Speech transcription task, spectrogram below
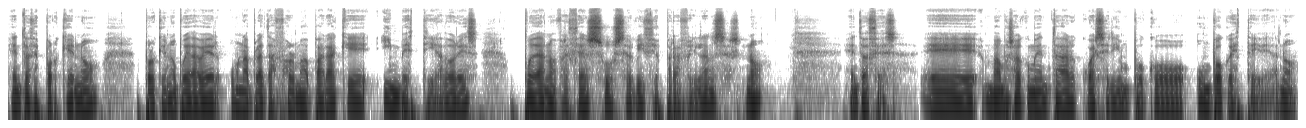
Entonces, ¿por qué no? Porque no puede haber una plataforma para que investigadores puedan ofrecer sus servicios para freelancers, ¿no? Entonces, eh, vamos a comentar cuál sería un poco, esta idea, ¿no?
